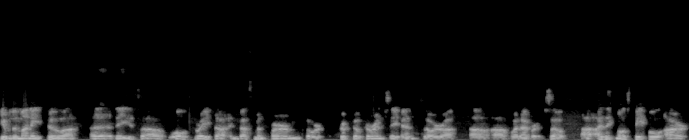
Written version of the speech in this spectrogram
give the money to these Wall Street investment firms or cryptocurrency heads or whatever. So I think most people are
